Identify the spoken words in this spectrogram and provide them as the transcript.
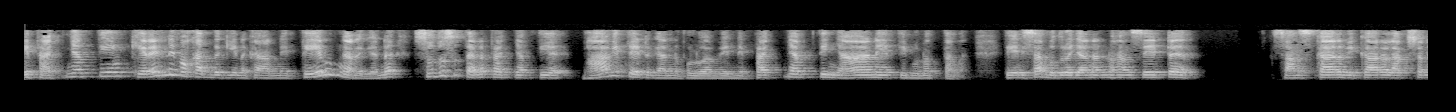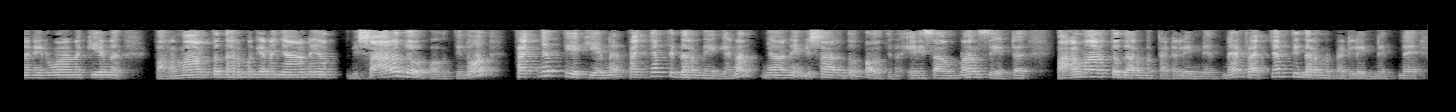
ඒ ප්‍රඥප්තියෙන් කෙරෙන්නේ මොකද්ද කියන කාරණේ තේරුම් අරගෙන සුදුසු තැන ප්‍රඥප්තිය භාවිතයට ගන්න පුළුවන් වෙන්නේ ප්‍රඥප්ති ඥානය තිබුණොත් තමයි. ඒ නිසා බුදුරජාණන් වහන්සේට සංස්කාර විකාර ලක්ෂණ නිර්වාණ කියන පරමාර්ථ ධර්ම ගැන ඥානයත් විශාරදව පවතිනවා. ප්‍රඥප්තිය කියන ප්‍රඥප්ති ධර්මයේ ගැන ඥානය විශාරදව පවතිනවා. ඒ නිසා උන්වහන්සේට පරමාර්ථ ධර්ම පැටලෙන්නේ නැහැ ප්‍රඥප්ති ධර්ම පැටලෙන්නේ නැහැ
